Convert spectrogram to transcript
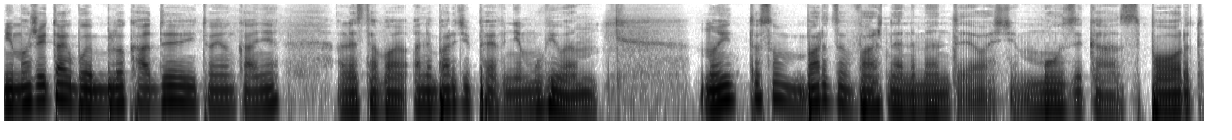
Mimo, że i tak były blokady i to jąkanie, ale stawałem, ale bardziej pewnie mówiłem. No i to są bardzo ważne elementy właśnie. Muzyka, sport,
